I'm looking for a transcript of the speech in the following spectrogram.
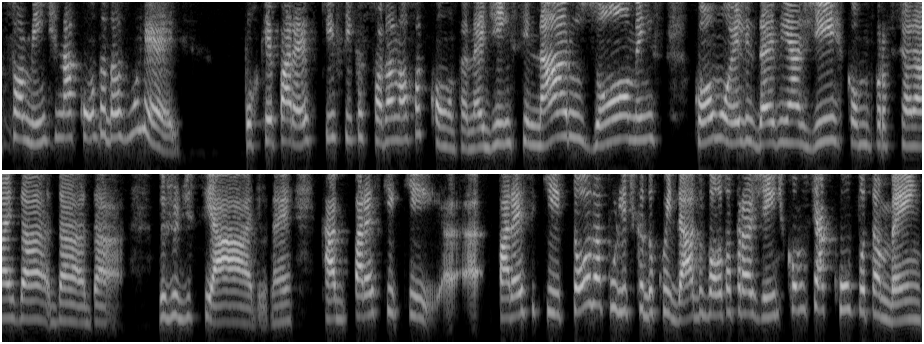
somente na conta das mulheres, porque parece que fica só na nossa conta, né? De ensinar os homens como eles devem agir como profissionais da, da, da do judiciário, né? Parece que, que, parece que toda a política do cuidado volta para a gente, como se a culpa também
